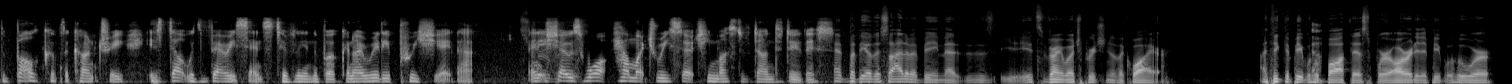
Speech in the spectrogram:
the bulk of the country, is dealt with very sensitively in the book, and I really appreciate that. And it shows what how much research he must have done to do this. And, but the other side of it being that it's very much preaching to the choir. I think the people who bought this were already the people who were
